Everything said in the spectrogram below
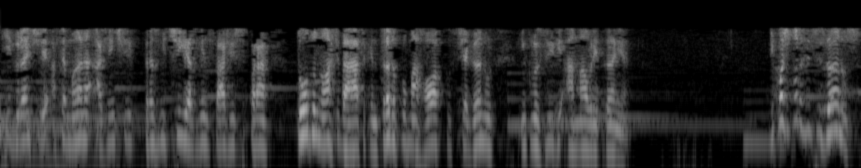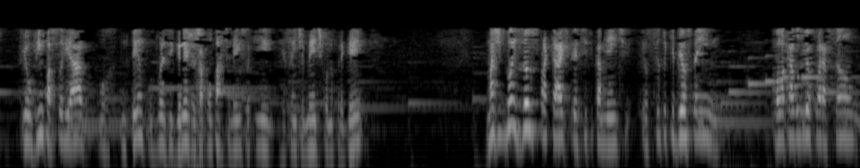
e durante a semana a gente transmitia as mensagens para todo o norte da África, entrando para o Marrocos, chegando inclusive à Mauritânia. Depois de todos esses anos, eu vim pastorear por um tempo duas igrejas, já compartilhei isso aqui recentemente quando preguei. Mas de dois anos para cá especificamente, eu sinto que Deus tem colocado no meu coração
